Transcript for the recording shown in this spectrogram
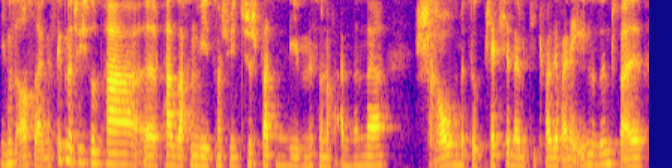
ich muss auch sagen, es gibt natürlich so ein paar, äh, paar Sachen, wie zum Beispiel die Tischplatten, die müssen wir noch aneinander schrauben mit so Plättchen, damit die quasi auf einer Ebene sind, weil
